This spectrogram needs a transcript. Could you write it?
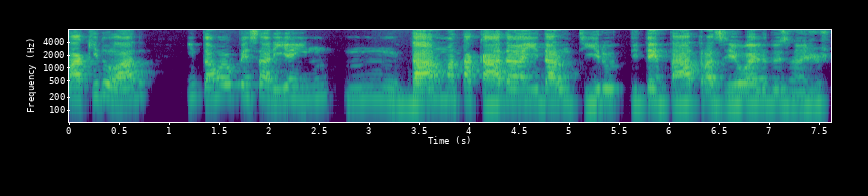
está aqui do lado. Então eu pensaria em, em, dar uma tacada e dar um tiro de tentar trazer o Hélio dos Anjos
